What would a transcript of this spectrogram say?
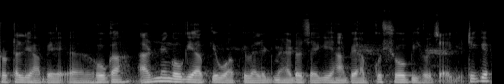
टोटल यहाँ पे होगा अर्निंग होगी आपकी, वो आपके वैलेट में ऐड हो जाएगी, यहाँ पे आपको शो भी हो जाएगी, ठीक है?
